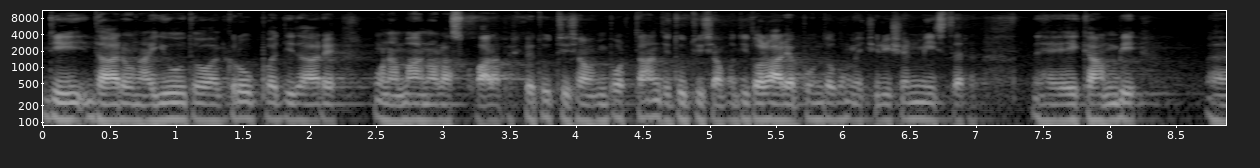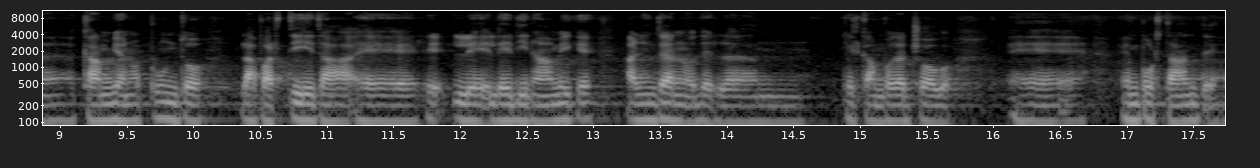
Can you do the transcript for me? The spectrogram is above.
di, dare un aiuto al gruppo e di dare una mano alla squadra perché tutti siamo importanti, tutti siamo titolari appunto come ci dice il mister e i cambi eh, cambiano appunto la partita e le, le, le dinamiche all'interno del, del, campo da gioco. È, è importante,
